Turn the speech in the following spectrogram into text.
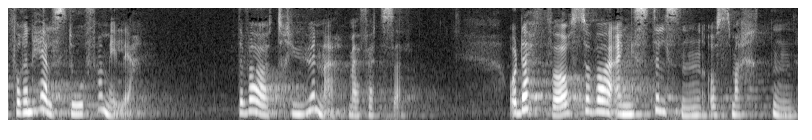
for en hel storfamilie. Det var truende med fødsel. Og Derfor så var engstelsen og smerten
